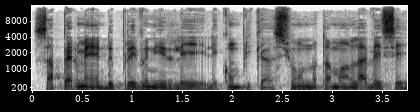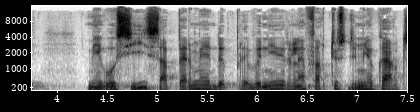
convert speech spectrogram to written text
Ça permet de prévenir les, les complications, notamment l'AVC mais aussi ça permet de prévenir l'infarctus du myocarde.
